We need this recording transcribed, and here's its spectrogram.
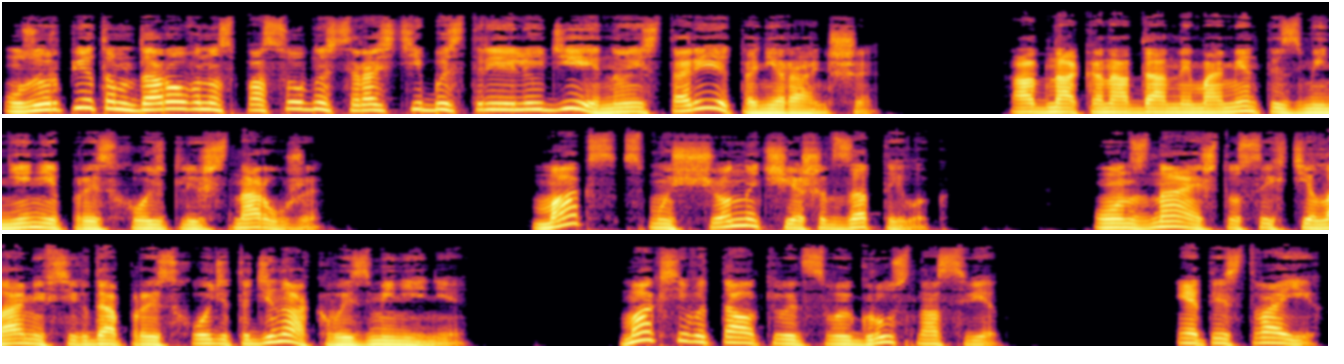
Узурпетам дарована способность расти быстрее людей, но и стареют они раньше. Однако на данный момент изменения происходят лишь снаружи. Макс смущенно чешет затылок. Он знает, что с их телами всегда происходят одинаковые изменения. Макси выталкивает свой груз на свет. «Это из твоих»,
